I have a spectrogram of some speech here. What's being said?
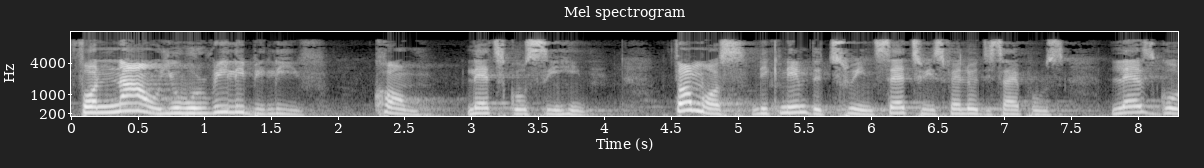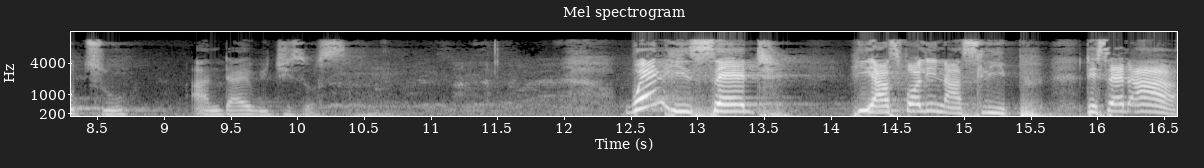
For now you will really believe. Come, let's go see him. Thomas, nicknamed the twin, said to his fellow disciples, Let's go to and die with Jesus. When he said he has fallen asleep, they said, Ah,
